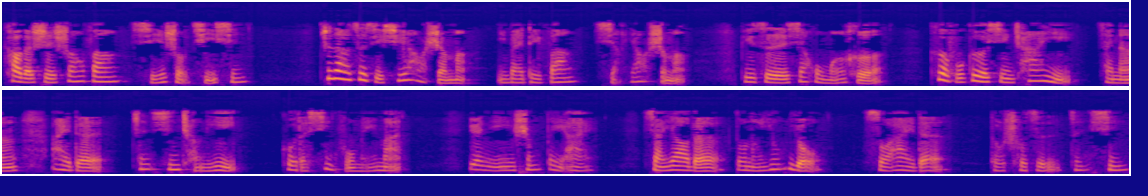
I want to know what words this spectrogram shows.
靠的是双方携手齐心，知道自己需要什么。明白对方想要什么，彼此相互磨合，克服个性差异，才能爱的真心诚意，过得幸福美满。愿你一生被爱，想要的都能拥有，所爱的都出自真心。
